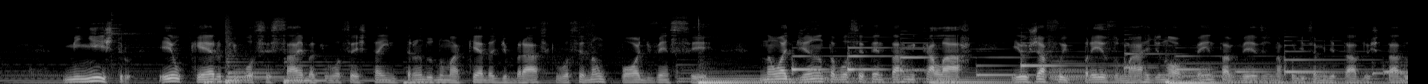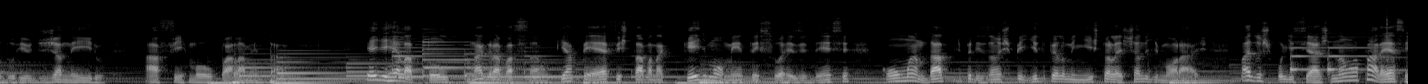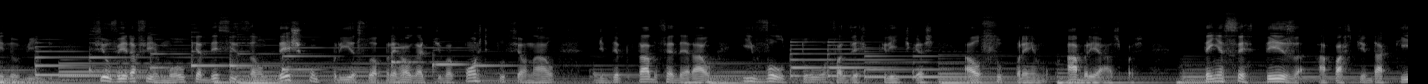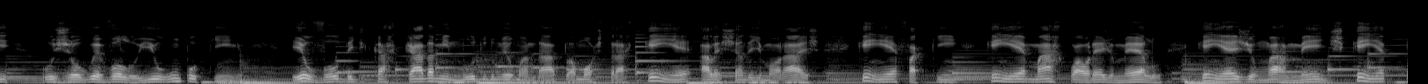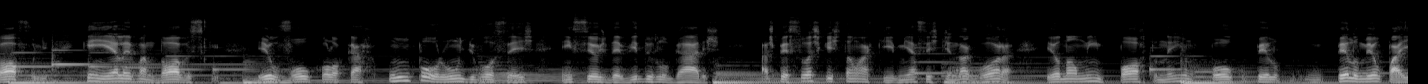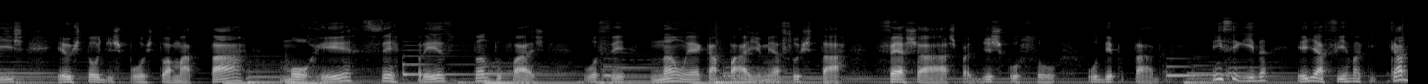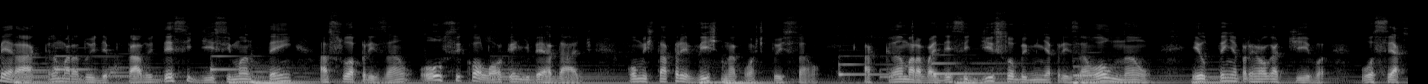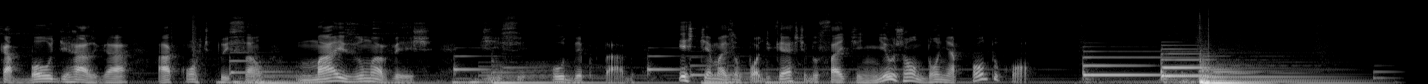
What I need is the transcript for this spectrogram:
Ministro, eu quero que você saiba que você está entrando numa queda de braço que você não pode vencer. Não adianta você tentar me calar. Eu já fui preso mais de 90 vezes na Polícia Militar do Estado do Rio de Janeiro, afirmou o parlamentar. Ele relatou na gravação que a PF estava naquele momento em sua residência com um mandato de prisão expedido pelo ministro Alexandre de Moraes, mas os policiais não aparecem no vídeo. Silveira afirmou que a decisão descumpria sua prerrogativa constitucional de deputado federal e voltou a fazer críticas ao Supremo. Tenha certeza, a partir daqui o jogo evoluiu um pouquinho. Eu vou dedicar cada minuto do meu mandato a mostrar quem é Alexandre de Moraes, quem é Faquim, quem é Marco Aurélio Melo, quem é Gilmar Mendes, quem é Toffoli, quem é Lewandowski. Eu vou colocar um por um de vocês em seus devidos lugares. As pessoas que estão aqui me assistindo agora, eu não me importo nem um pouco pelo pelo meu país, eu estou disposto a matar, morrer, ser preso, tanto faz. Você não é capaz de me assustar. Fecha aspas, discursou o deputado. Em seguida, ele afirma que caberá à Câmara dos Deputados decidir se mantém a sua prisão ou se coloca em liberdade, como está previsto na Constituição. A Câmara vai decidir sobre minha prisão ou não. Eu tenho a prerrogativa. Você acabou de rasgar a Constituição mais uma vez, disse o deputado. Este é mais um podcast do site newsrondônia.com.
